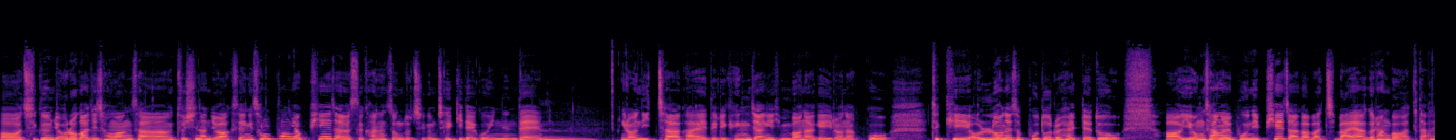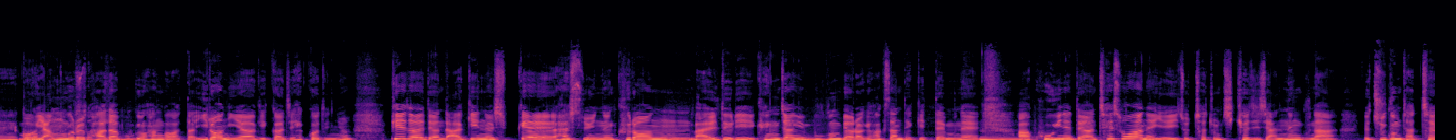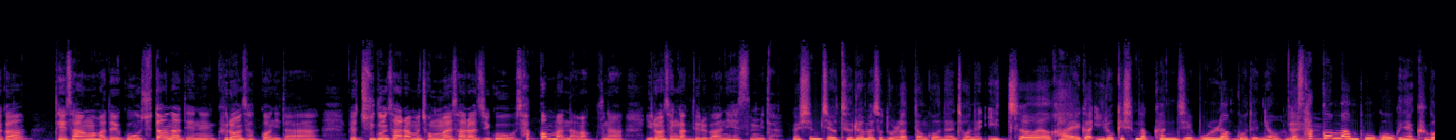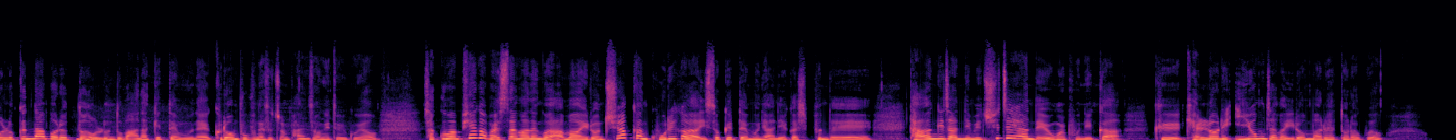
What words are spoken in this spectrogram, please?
어, 지금 여러 가지 정황상 투신한 여학생이 성폭력 피해자였을 가능성도 지금 제기되고 있는데 음. 이런 2차 가해들이 굉장히 빈번하게 일어났고 특히 언론에서 보도를 할 때도 아, 이 영상을 보니 피해자가 마치 마약을 한 것 같다. 네, 뭐 약물을 것도 과다 있었죠. 복용한 것 같다. 이런 이야기까지 했거든요. 피해자에 대한 낙인을 쉽게 할 수 있는 그런 말들이 굉장히 무분별하게 확산됐기 때문에 음. 아 고인에 대한 최소한의 예의조차 좀 지켜지지 않는구나. 죽음 자체가 대상화되고 수단화되는 그런 사건이다. 그러니까 죽은 사람은 정말 사라지고 사건만 남았구나 이런 생각들을 많이 했습니다. 그러니까 심지어 들으면서 놀랐던 거는 저는 2차 가해가 이렇게 심각한지 몰랐거든요. 그러니까 네. 사건만 보고 그냥 그걸로 끝나버렸던 언론도 많았기 때문에 그런 부분에서 좀 반성이 들고요. 자꾸만 피해가 발생하는 건 아마 이런 취약한 고리가 있었기 때문이 아닐까 싶은데 다은 기자님이 취재한 내용을 보니까 그 갤러리 이용자가 이런 말을 했더라고요.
